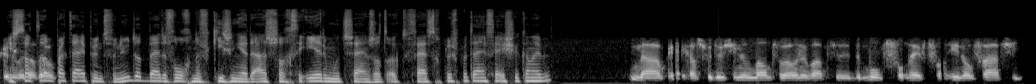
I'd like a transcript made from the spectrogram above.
is dat, dat een partijpunt van u, dat bij de volgende verkiezingen de uitslag te eerder moet zijn... zodat ook de 50PLUS-partij een feestje kan hebben? Nou, kijk, als we dus in een land wonen wat de mond vol heeft van innovatie...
